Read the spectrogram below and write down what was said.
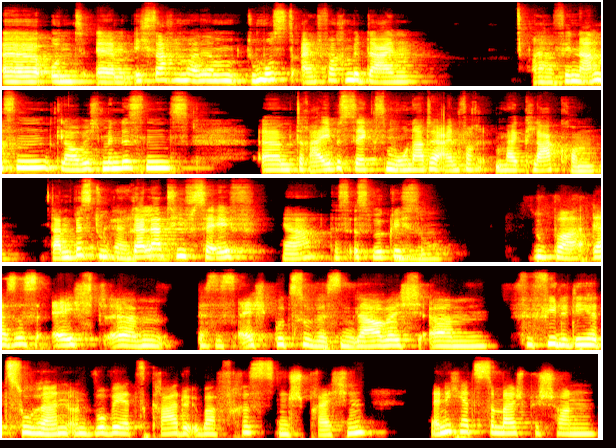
Äh, und ähm, ich sage immer, du musst einfach mit deinen äh, Finanzen, glaube ich, mindestens ähm, drei bis sechs Monate einfach mal klarkommen. Dann bist du okay. relativ safe. Ja, das ist wirklich mhm. so. Super, das ist echt, ähm, das ist echt gut zu wissen, glaube ich, ähm, für viele, die hier zuhören und wo wir jetzt gerade über Fristen sprechen. Wenn ich jetzt zum Beispiel schon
